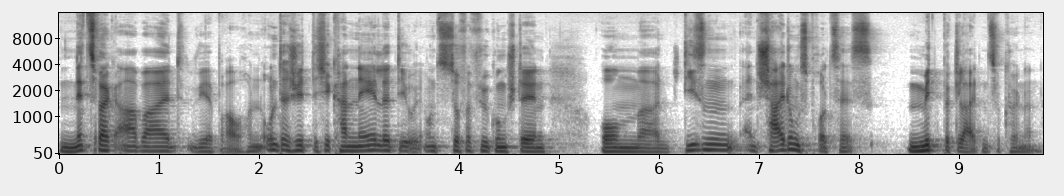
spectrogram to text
Netzwerkarbeit, wir brauchen unterschiedliche Kanäle, die uns zur Verfügung stehen, um äh, diesen Entscheidungsprozess mitbegleiten zu können,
